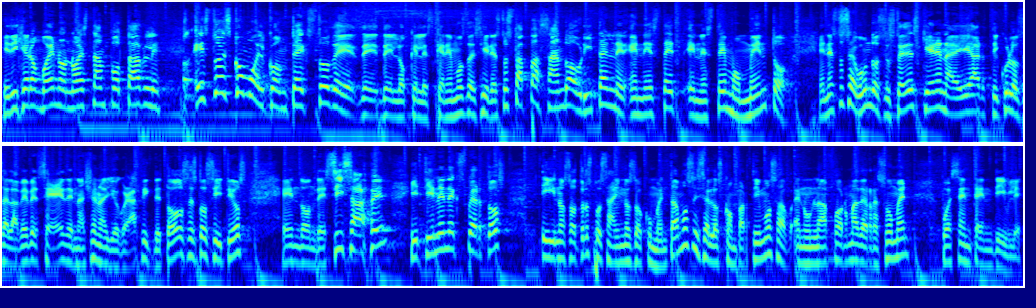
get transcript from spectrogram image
Y dijeron, bueno, no es tan potable. Esto es como el contexto de, lo que les queremos decir. Esto está pasando ahorita en, este, en este momento, en estos segundos. Si ustedes quieren, hay artículos de la BBC, de National Geographic, de todos estos sitios, en donde sí saben y tienen expertos y nosotros pues ahí nos documentamos y se los compartimos en una forma de resumen pues entendible.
